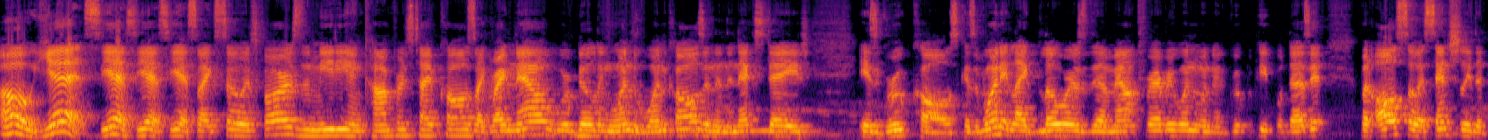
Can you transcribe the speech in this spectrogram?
Oh, yes, yes, yes, yes. Like, so as far as the media and conference type calls, like right now we're building one to one calls, and then the next stage is group calls because one, it like lowers the amount for everyone when a group of people does it. But also, essentially, the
